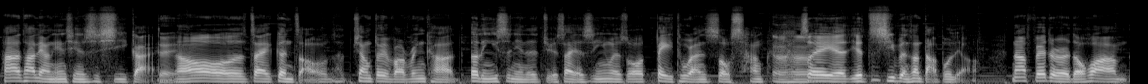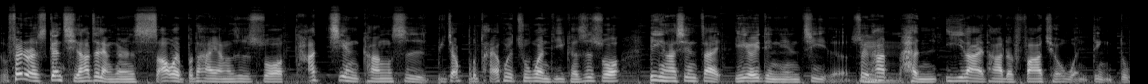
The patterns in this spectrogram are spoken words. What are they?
他他两年前是膝盖，对，然后在更早像对 Wawrinka 二零一四年的决赛也是因为说背突然受伤，嗯、所以也也基本上打不了。那 Federer 的话，Federer 跟其他这两个人稍微不太一样，是说他健康是比较不太会出问题，可是说毕竟他现在也有一点年纪了，所以他很依赖他的发球稳定度。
